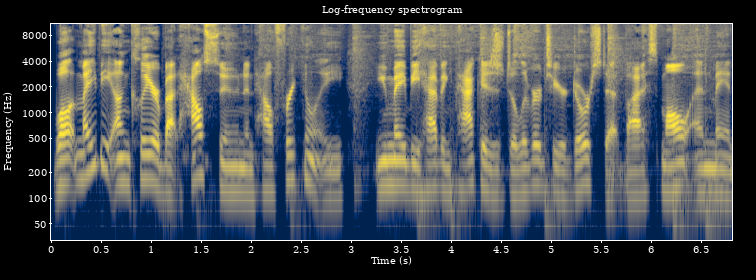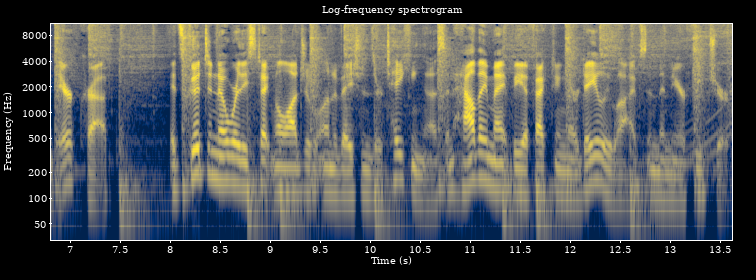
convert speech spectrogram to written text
While it may be unclear about how soon and how frequently you may be having packages delivered to your doorstep by a small unmanned aircraft, it's good to know where these technological innovations are taking us and how they might be affecting our daily lives in the near future.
